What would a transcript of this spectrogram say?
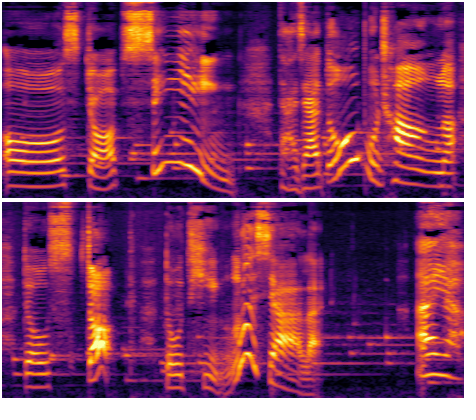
all stop singing，大家都不唱了，都 stop，都停了下来。哎呀，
